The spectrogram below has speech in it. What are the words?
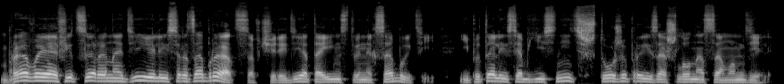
Бравые офицеры надеялись разобраться в череде таинственных событий и пытались объяснить, что же произошло на самом деле.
